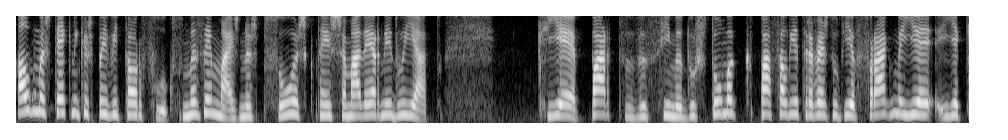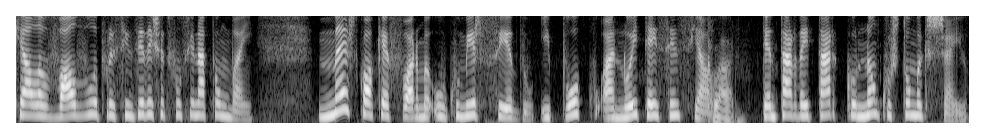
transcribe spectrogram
Há algumas técnicas para evitar o refluxo, mas é mais nas pessoas que têm a chamada hérnia do hiato que é parte de cima do estômago que passa ali através do diafragma e, é, e aquela válvula, por assim dizer, deixa de funcionar tão bem. Mas, de qualquer forma, o comer cedo e pouco à noite é essencial. Claro. Tentar deitar com, não com o estômago cheio.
